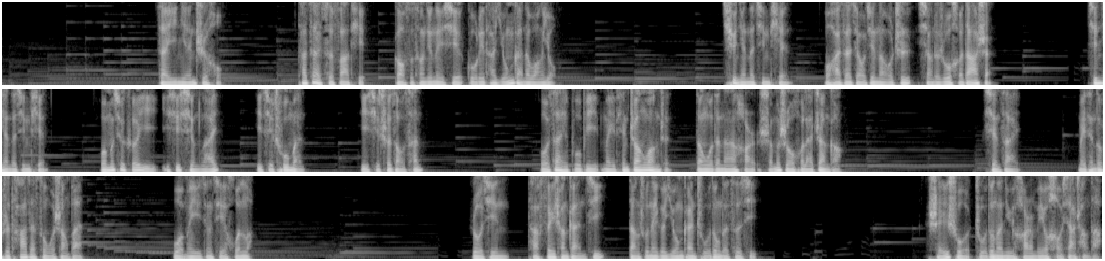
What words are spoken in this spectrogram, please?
在一年之后，他再次发帖，告诉曾经那些鼓励他勇敢的网友。去年的今天，我还在绞尽脑汁想着如何搭讪。今年的今天，我们却可以一起醒来，一起出门，一起吃早餐。我再也不必每天张望着等我的男孩什么时候会来站岗。现在，每天都是他在送我上班。我们已经结婚了。如今，他非常感激当初那个勇敢主动的自己。谁说主动的女孩没有好下场的？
